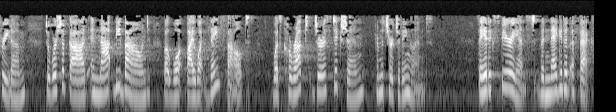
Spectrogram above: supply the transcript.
freedom to worship God and not be bound by what they felt was corrupt jurisdiction from the Church of England. They had experienced the negative effects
